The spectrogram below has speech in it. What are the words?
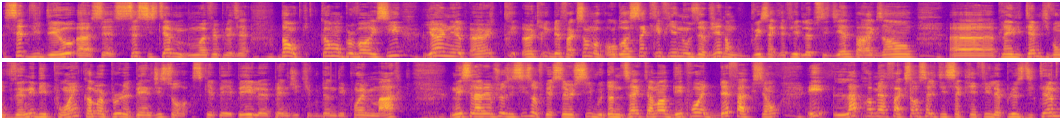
cette vidéo, euh, ce, système m'a fait plaisir. Donc, comme on peut voir ici, il y a un, truc de faction, donc on doit sacrifier nos objets. Donc, vous pouvez sacrifier de l'obsidienne, par exemple, euh, plein d'items qui vont vous donner des points, comme un peu le PNJ sur skill PVP, le PNJ qui vous donne des points marque. Mais c'est la même chose ici, sauf que ceux-ci vous donnent directement des points de faction. Et la première faction, celle qui sacrifie le plus d'items,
